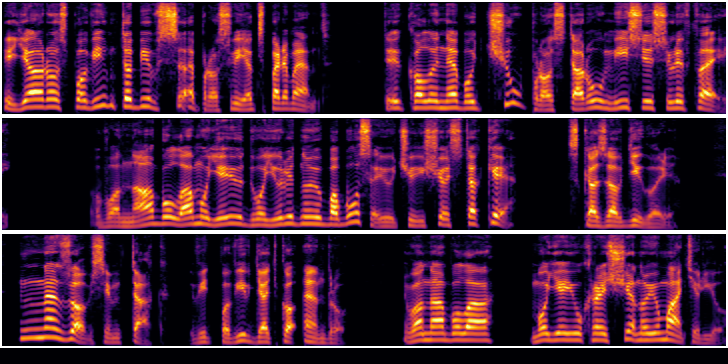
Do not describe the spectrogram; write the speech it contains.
я розповім тобі все про свій експеримент. Ти коли-небудь чув про стару місіс Ліфей? Вона була моєю двоюрідною бабусею чи щось таке, сказав Дігорі. Не зовсім так, відповів дядько Ендру. Вона була моєю хрещеною матір'ю.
